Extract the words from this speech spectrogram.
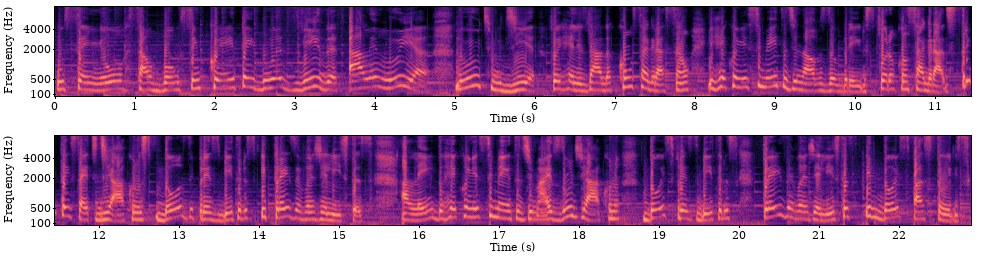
o Senhor salvou 52 vidas. Aleluia! No último dia foi realizada a consagração e reconhecimento de novos obreiros. Foram consagrados 37 diáconos, 12 presbíteros e 3 evangelistas, além do reconhecimento de mais um diácono, dois presbíteros, três evangelistas e dois pastores.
